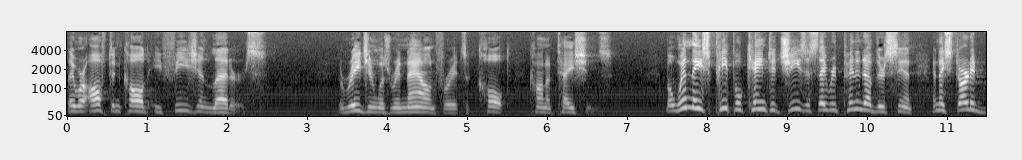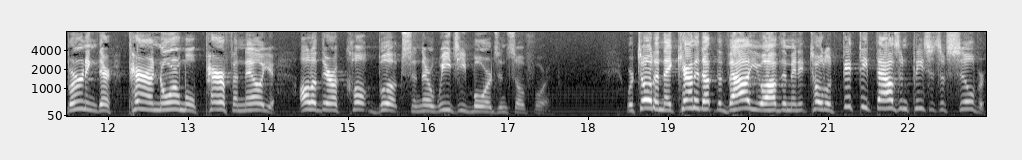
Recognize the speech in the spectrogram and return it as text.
they were often called Ephesian letters. The region was renowned for its occult connotations. But when these people came to Jesus, they repented of their sin and they started burning their paranormal paraphernalia, all of their occult books and their Ouija boards and so forth. We're told, and they counted up the value of them, and it totaled 50,000 pieces of silver.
